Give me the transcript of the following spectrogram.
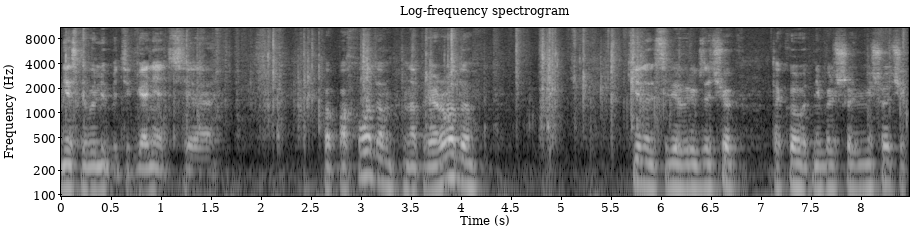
если вы любите гонять э, по походам на природу, кинуть себе в рюкзачок такой вот небольшой мешочек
